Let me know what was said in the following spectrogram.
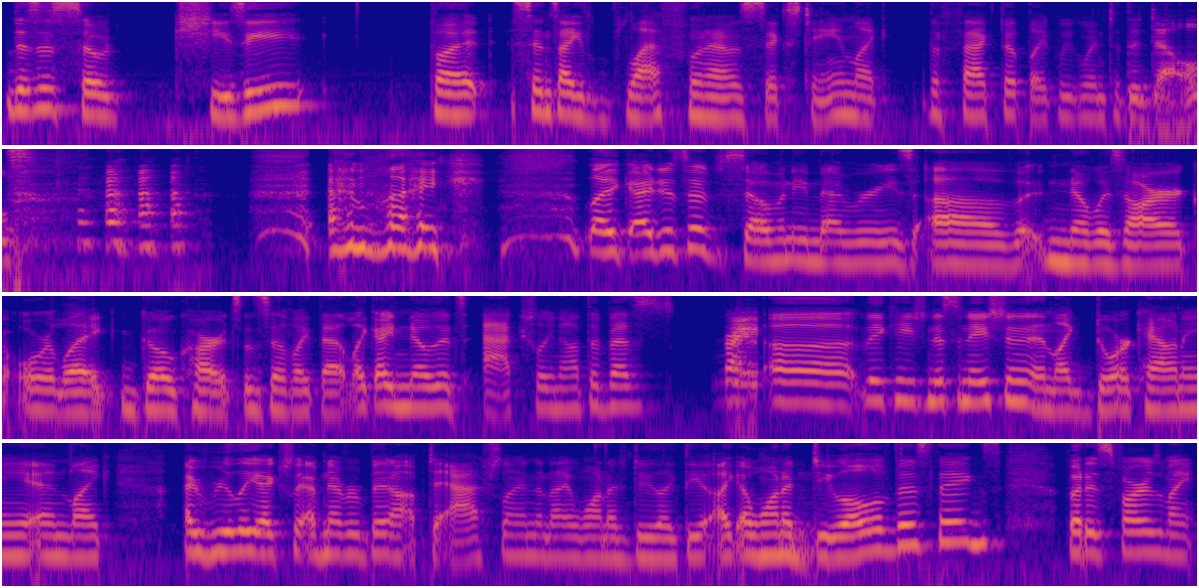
this is so cheesy, but since I left when I was 16, like the fact that like we went to the Dells. and like like I just have so many memories of Noah's Ark or like go-karts and stuff like that. Like I know that's actually not the best Right. uh vacation destination and like Door County and like I really actually I've never been up to Ashland and I want to do like the like I want to do all of those things but as far as my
